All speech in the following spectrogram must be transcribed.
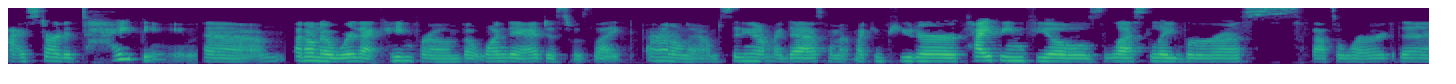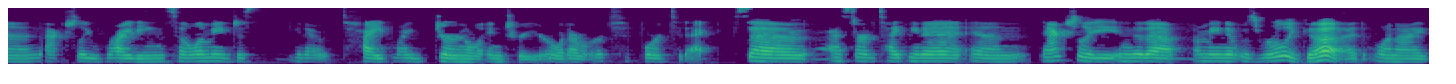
I started typing. Um, I don't know where that came from, but one day I just was like, I don't know, I'm sitting at my desk, I'm at my computer. Typing feels less laborious, that's a word, than actually writing. So let me just you know, type my journal entry or whatever for today. So I started typing it and actually ended up, I mean, it was really good when I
